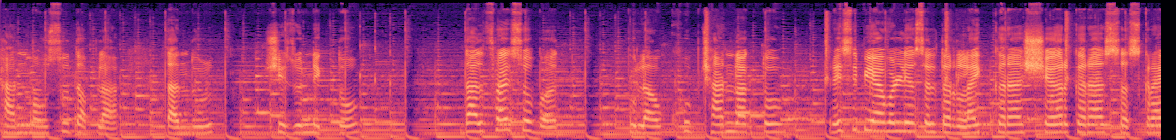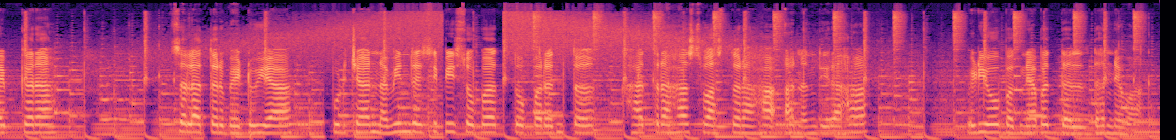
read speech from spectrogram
छान मौसूत आपला तांदूळ शिजून निघतो. दाल फ्रायसोबत पुलाव खूप छान लागतो. रेसिपी आवडली असेल तर लाईक करा शेअर करा सबस्क्राईब करा. चला तर भेटूया पुढच्या नवीन रेसिपीसोबत तोपर्यंत खात रहा स्वास्थ रहा आनंदी रहा. व्हिडिओ बघण्याबद्दल धन्यवाद.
